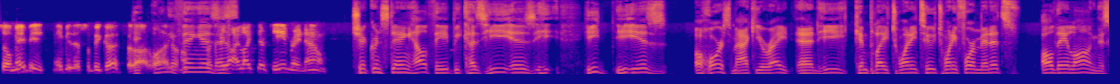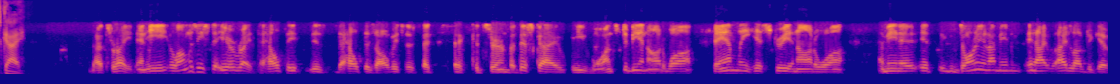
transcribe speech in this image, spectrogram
So maybe, maybe this will be good for the Ottawa. Only thing is, they, is, I like their team right now. Chychrun staying healthy because he is he he he is a horse, Mac. You're right. And he can play 22, 24 minutes all day long, this guy. That's right. And he, as long as he you're right. The healthy is the health is always a, a, concern. But this guy, he wants to be in Ottawa. Family history in Ottawa. I mean, it, it Dorion. I mean, and I, I love to give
